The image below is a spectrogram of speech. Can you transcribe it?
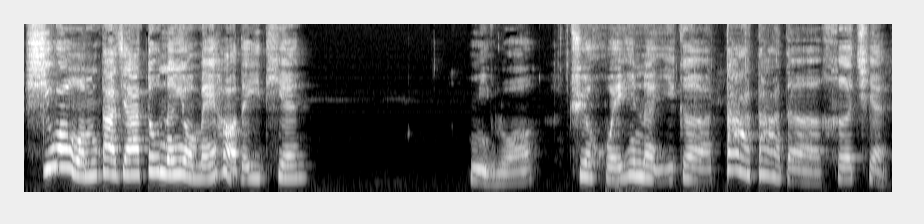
希望我们大家都能有美好的一天。”米罗却回应了一个大大的呵欠。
